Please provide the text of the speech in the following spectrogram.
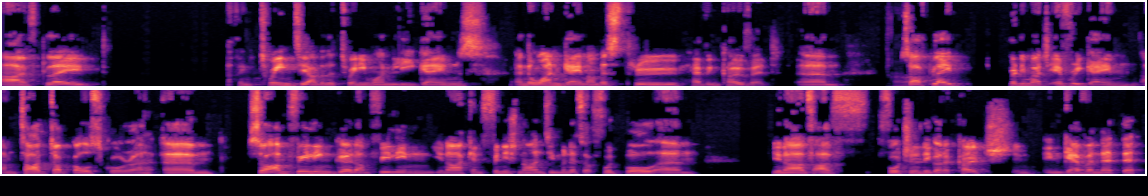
I've played I think twenty out of the twenty one league games, and the one game I missed through having COVID. Um, So I've played pretty much every game. I'm tied top goal scorer. Um, so I'm feeling good. I'm feeling, you know, I can finish 90 minutes of football. Um, you know, I've, I've fortunately got a coach in, in Gavin that, that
